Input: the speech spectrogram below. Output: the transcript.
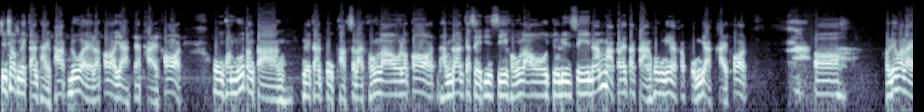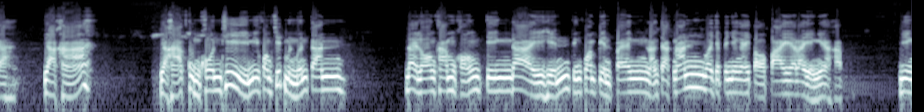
ชื่นชอบในการถ่ายภาพด้วย แล้วก็อยากจะถ่ายทอด องค์ความรู้ต่างๆ ในการปลูกผักสลัดของเรา แล้วก็ทำด้านเกษตรอินทรีย์ของเราจุลินทรีย์น้ำหมักอะไรต่าง ๆ พวกนี้ครับผมอยากถ่ายทอดเออเขาเรียกว่าอะไรอะอยากหา อยากหากลุ่มคนที่มีความคิดเหมือนเหมือนๆกัน ได้ลองทำของจริงได้เห็นถึงความเปลี่ยนแปลงหลังจากนั้นว่าจะเป็นยังไงต่อไปอะไรอย่างเงี้ยครับ ยิ่ง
